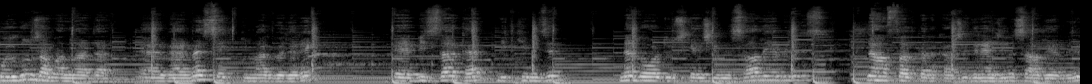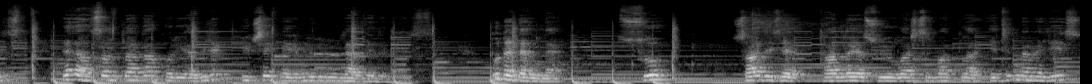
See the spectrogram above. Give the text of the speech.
uygun zamanlarda eğer vermezsek bunlar bölerek e, biz zaten bitkimizin ne doğru dürüst gelişimini sağlayabiliriz, ne hastalıklara karşı direncini sağlayabiliriz, ne de hastalıklardan koruyabilip yüksek verimli bir ürün elde edebiliriz. Bu nedenle su sadece tarlaya suyu ulaştırmakla yetinmemeliyiz.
